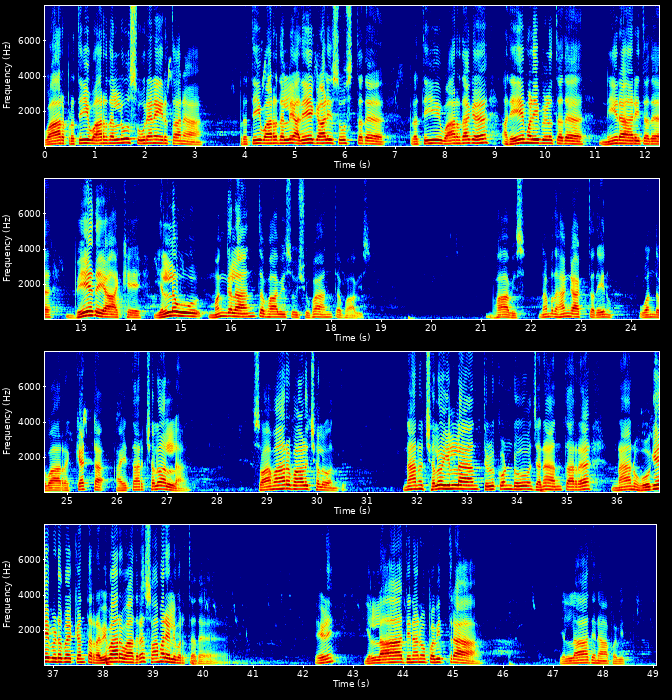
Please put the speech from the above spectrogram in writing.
ವಾರ ಪ್ರತಿ ವಾರದಲ್ಲೂ ಸೂರ್ಯನೇ ಇರ್ತಾನ. ಪ್ರತಿ ವಾರದಲ್ಲಿ ಅದೇ ಗಾಳಿ ಸೂಸ್ತದೆ. ಪ್ರತಿ ವಾರದಾಗ ಅದೇ ಮಳೆ ಬೀಳ್ತದೆ, ನೀರ ಹರಿತದೆ, ಭೇದ ಯಾಕೆ? ಎಲ್ಲವೂ ಮಂಗಲ ಅಂತ ಭಾವಿಸು, ಶುಭ ಅಂತ ಭಾವಿಸು. ಭಾವಿಸು. ನಮ್ಮದು ಹಂಗಾಗ್ತದೇನು? ಒಂದು ವಾರ ಕೆಟ್ಟ ಆಯ್ತಾರ ಚಲೋ ಅಲ್ಲ ಸ್ವಾಮಾರ ಭಾಳ ಚಲೋ ಅಂತ. ನಾನು ಚಲೋ ಇಲ್ಲ ಅಂತ ತಿಳ್ಕೊಂಡು ಜನ ಅಂತಾರೆ, ನಾನು ಹೋಗೇ ಬಿಡಬೇಕಂತ ರವಿವಾರವಾದರೆ ಸೋಮವಾರ ಎಲ್ಲಿ ಬರ್ತದೆ? ಹೇಳಿ? ಎಲ್ಲ ದಿನನೂ ಪವಿತ್ರ. ಎಲ್ಲ ದಿನ ಪವಿತ್ರ.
